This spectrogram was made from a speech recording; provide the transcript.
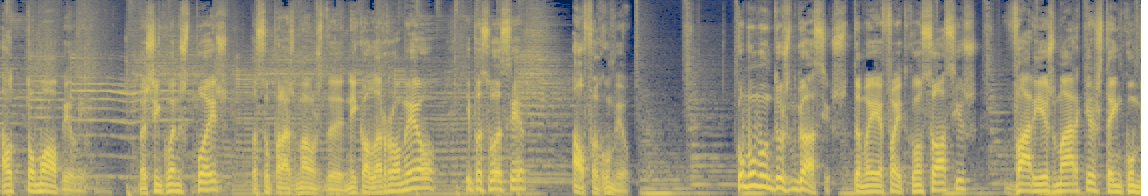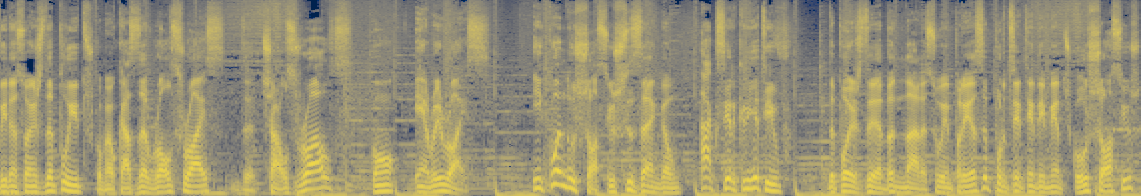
Automobili. Mas cinco anos depois, passou para as mãos de Nicola Romeo e passou a ser Alfa Romeo. Como o mundo dos negócios também é feito com sócios, várias marcas têm combinações de apelidos, como é o caso da Rolls-Royce, de Charles Rolls, com Henry Royce. E quando os sócios se zangam, há que ser criativo. Depois de abandonar a sua empresa por desentendimentos com os sócios,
